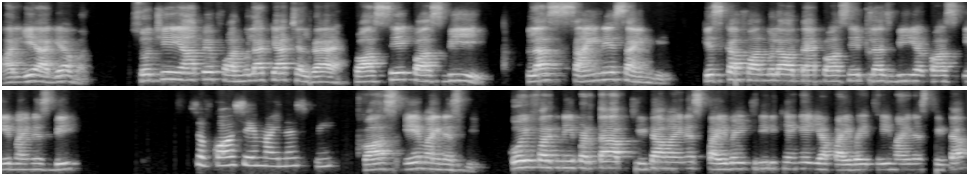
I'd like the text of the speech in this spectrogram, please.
और ये आ गया वन सोचिए यहाँ पे फॉर्मूला क्या चल रहा है? Cos A cos B plus sine A sine B किसका फॉर्मूला होता है? कॉस ए प्लस बी या कॉस ए माइनस बी सब cos A minus B cos A minus B कोई फ़र्क नहीं पड़ता आप theta minus pi by three लिखेंगे या pi by three minus theta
